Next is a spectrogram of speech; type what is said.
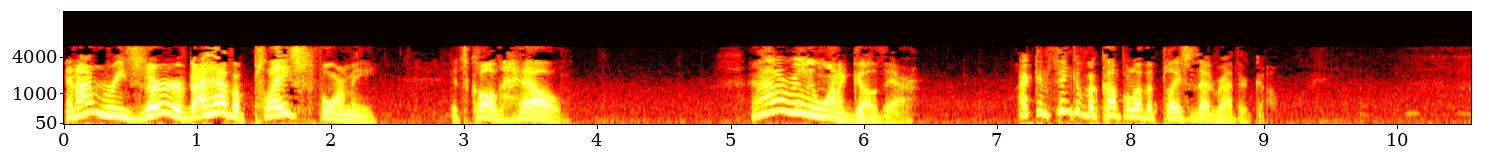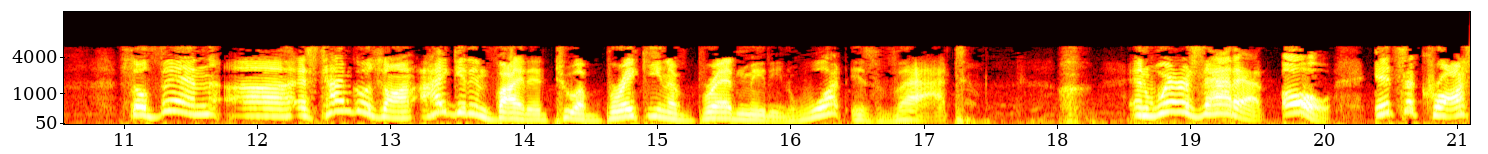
And I'm reserved. I have a place for me. It's called hell. And I don't really want to go there. I can think of a couple other places I'd rather go. So then, uh, as time goes on, I get invited to a breaking of bread meeting. What is that? And where is that at? Oh, it's across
